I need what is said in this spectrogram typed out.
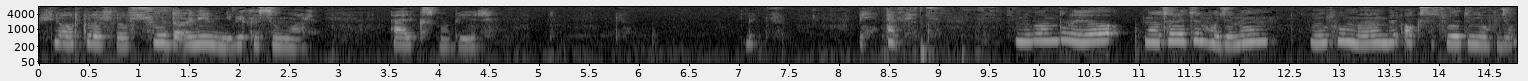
Şimdi arkadaşlar şurada önemli bir kısım var. El kısmı bir. Üç. bir. Evet. Şimdi ben buraya Nasrettin Hoca'nın unutulmayan bir aksesuarını yapacağım.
